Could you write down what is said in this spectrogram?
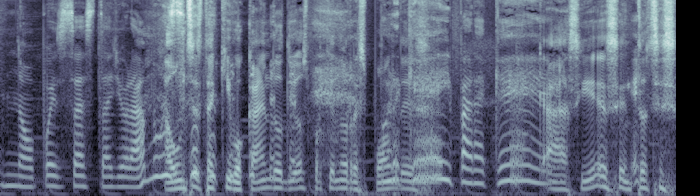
No, pues hasta lloramos. aún se está equivocando Dios, ¿por qué no ¿Por respondes? qué? ¿Y para qué? Así es, entonces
